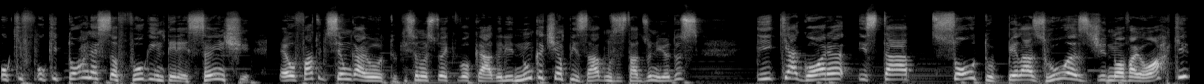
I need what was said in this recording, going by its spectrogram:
o que, o que torna essa fuga interessante é o fato de ser um garoto que, se eu não estou equivocado, ele nunca tinha pisado nos Estados Unidos e que agora está solto pelas ruas de Nova York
